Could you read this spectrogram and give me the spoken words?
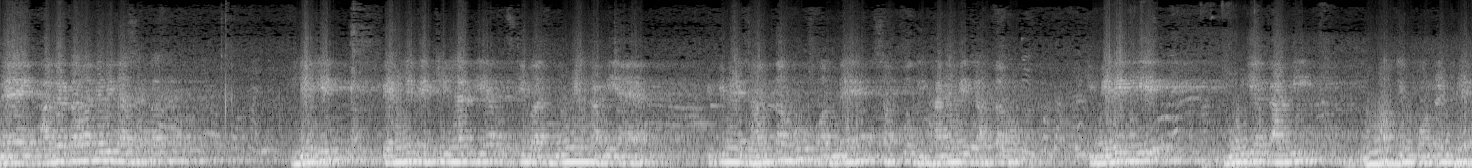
मैं अगरतला में भी जा सकता था। लेकिन पहले मैं किला दिया उसके बाद मुंगे कामी आया। क्योंकि मैं जानता हूँ और मैं सबको दिखाना भी चाहता हूँ कि मेरे लिए मुंगिया कामी बहुत इम्पोर्टेंट है।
